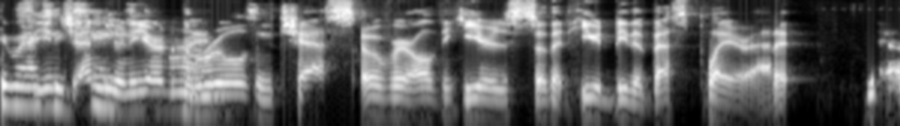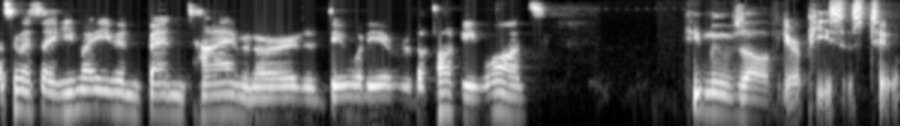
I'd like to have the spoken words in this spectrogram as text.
He might actually Siege change engineered the rules of chess over all the years so that he would be the best player at it. Yeah, I was gonna say he might even bend time in order to do whatever the fuck he wants. He moves all of your pieces too.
